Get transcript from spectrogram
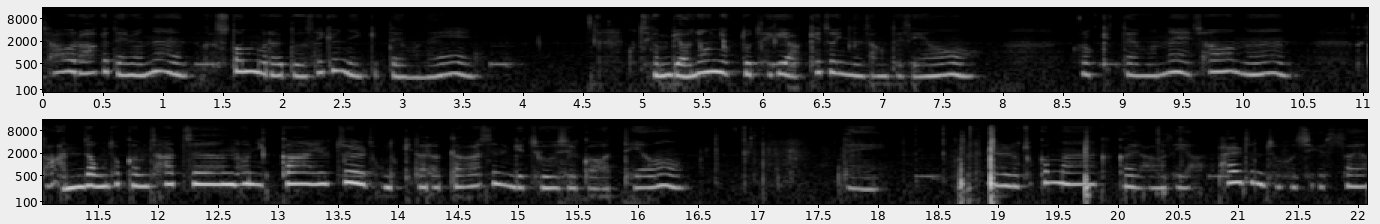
샤워를 하게 되면은 그 수돗물에도 세균이 있기 때문에 지금 면역력도 되게 약해져 있는 상태세요. 그렇기 때문에 샤워는 그래서 안정 조금 찾은 후니까 일주일 정도 기다렸다가 하시는 게 좋으실 것 같아요. 네. 일로 조금만 가까이 나오세요. 팔 좀 줘보시겠어요?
